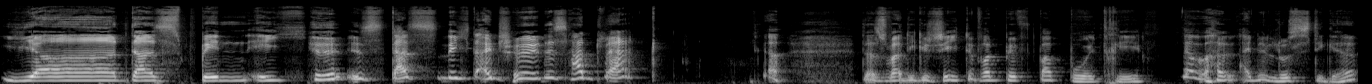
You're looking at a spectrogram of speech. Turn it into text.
Ja, das bin ich. Ist das nicht ein schönes Handwerk? Ja, das war die Geschichte von Piff Poultry. Ja, war eine lustige.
